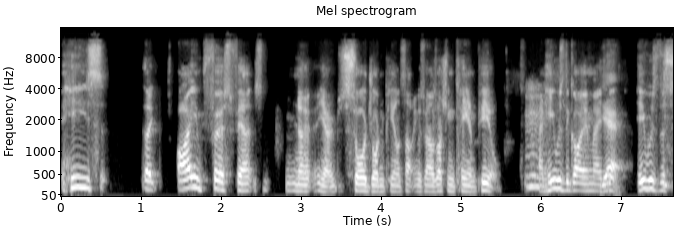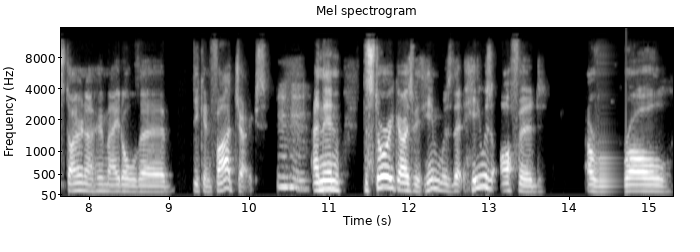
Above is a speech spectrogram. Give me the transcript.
he's like I first found you know, you know saw Jordan Peele on something was when I was watching Key and Peele, Mm, and he was the guy who made yeah the, he was the stoner who made all the dick and fart jokes. mhm, And then the story goes with him was that he was offered a role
